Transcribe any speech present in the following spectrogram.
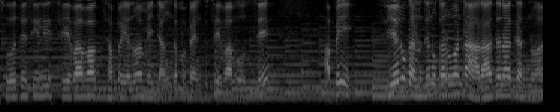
සුවදශීලී සේවාවක් සපයනවා මේ ජංගම බැංකු සේවාව ඔස්සේ අපි සියලු ගණදනුකරුවන්ට ආරාධනා කරනවා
